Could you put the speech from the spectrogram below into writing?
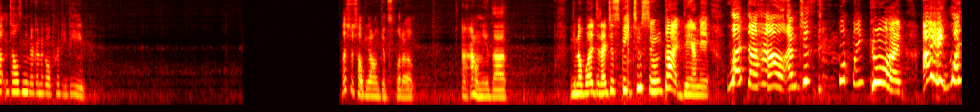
Something tells me they're gonna go pretty deep. Let's just hope y'all don't get split up. I, don't need that. You know what? Did I just speak too soon? God damn it. What the hell? I'm just. oh my god. I ain't want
